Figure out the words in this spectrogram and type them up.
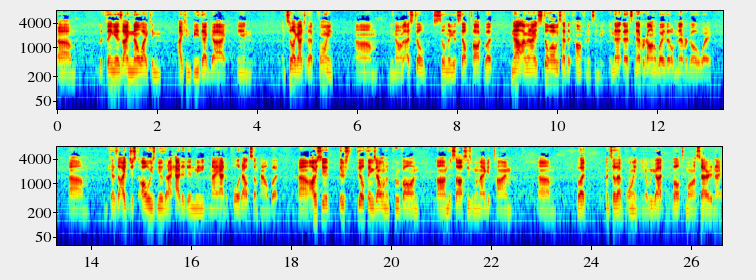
um, the thing is, I know I can I can be that guy. And until I got to that point, um, you know, I still still negative self talk, but now I mean, I still always had that confidence in me, and that that's never gone away. That'll never go away. Um, because I just always knew that I had it in me and I had to pull it out somehow. But uh, obviously, there's still things I want to improve on um, this offseason when I get time. Um, but until that point, you know, we got Baltimore on Saturday night.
